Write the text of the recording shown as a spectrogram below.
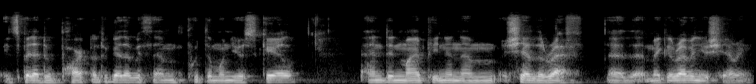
it's better to partner together with them, put them on your scale, and in my opinion, um, share the rev, uh, the, make a revenue sharing,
